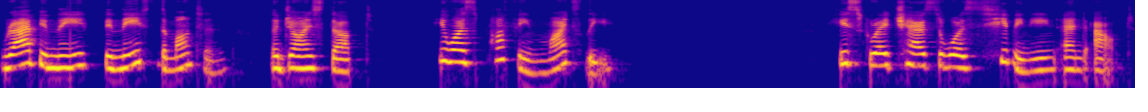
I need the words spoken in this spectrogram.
Right beneath, beneath the mountain, the giant stopped. He was puffing mightily. His great chest was heaving in and out.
